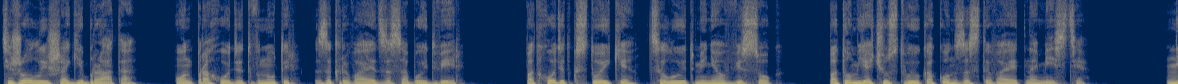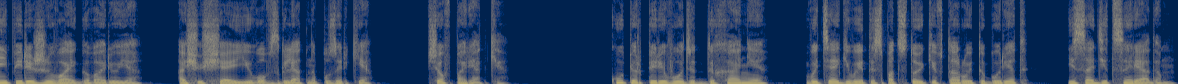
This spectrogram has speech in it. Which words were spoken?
Тяжелые шаги брата. Он проходит внутрь, закрывает за собой дверь. Подходит к стойке, целует меня в висок. Потом я чувствую, как он застывает на месте. «Не переживай», — говорю я ощущая его взгляд на пузырьке. «Все в порядке». Купер переводит дыхание, вытягивает из-под стойки второй табурет и садится рядом.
